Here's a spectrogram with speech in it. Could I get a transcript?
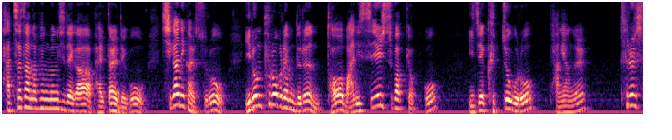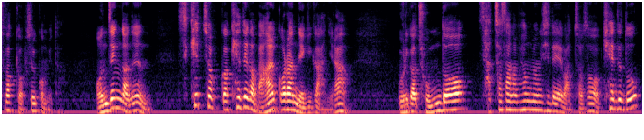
4차 산업혁명 시대가 발달되고 시간이 갈수록 이런 프로그램들은 더 많이 쓰일 수밖에 없고 이제 그쪽으로 방향을 틀을 수밖에 없을 겁니다. 언젠가는 스케치업과 캐드가 망할 거란 얘기가 아니라 우리가 좀 더 4차 산업혁명 시대에 맞춰서 캐드도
